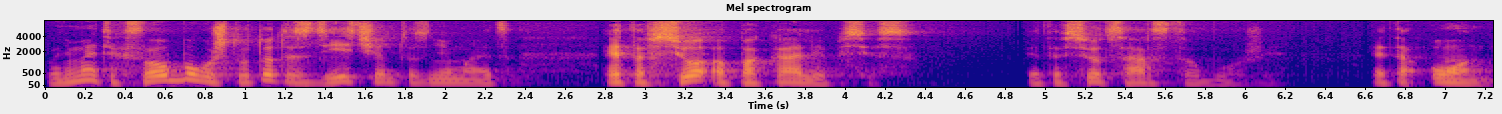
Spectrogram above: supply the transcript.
Понимаете, слава Богу, что кто-то здесь чем-то занимается. Это все апокалипсис. Это все Царство Божие. Это Он.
